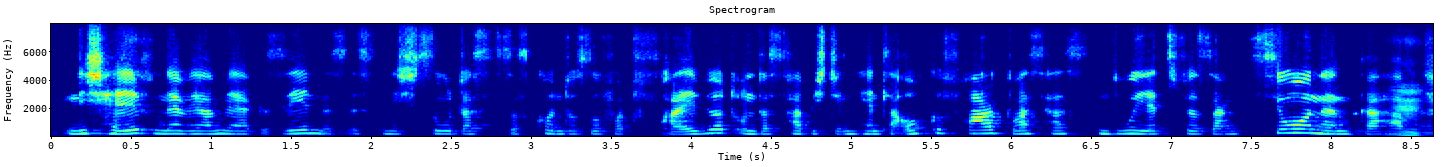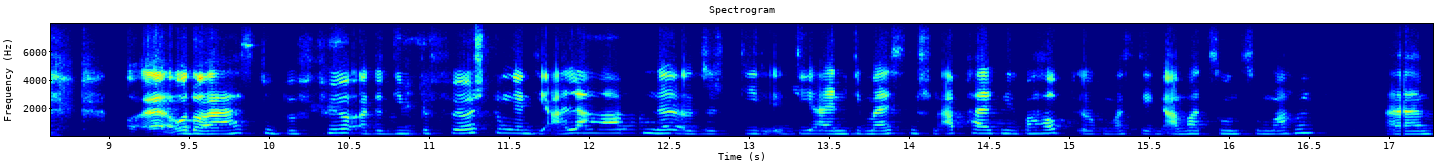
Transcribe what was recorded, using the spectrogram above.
nicht helfen. Ne? Wir haben ja gesehen, es ist nicht so, dass das Konto sofort frei wird. Und das habe ich den Händler auch gefragt. Was hast du jetzt für Sanktionen gehabt? Mhm. Oder hast du befür oder die Befürchtungen, die alle haben, ne? also die, die einen die meisten schon abhalten, überhaupt irgendwas gegen Amazon zu machen? Ähm,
